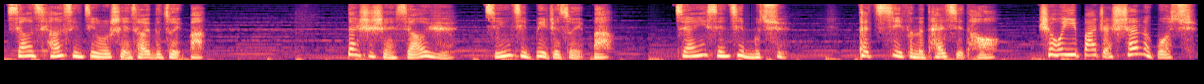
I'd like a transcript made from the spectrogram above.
想要强行进入沈小雨的嘴巴。但是沈小雨紧紧闭着嘴巴，蒋一贤进不去。他气愤的抬起头，然后一巴掌扇了过去。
